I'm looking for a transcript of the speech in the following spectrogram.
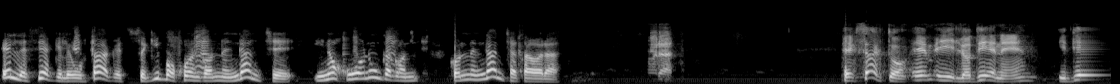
él decía que le gustaba que sus equipos jueguen con un enganche y no jugó nunca con, con un enganche hasta ahora. Exacto, y lo tiene, y tiene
